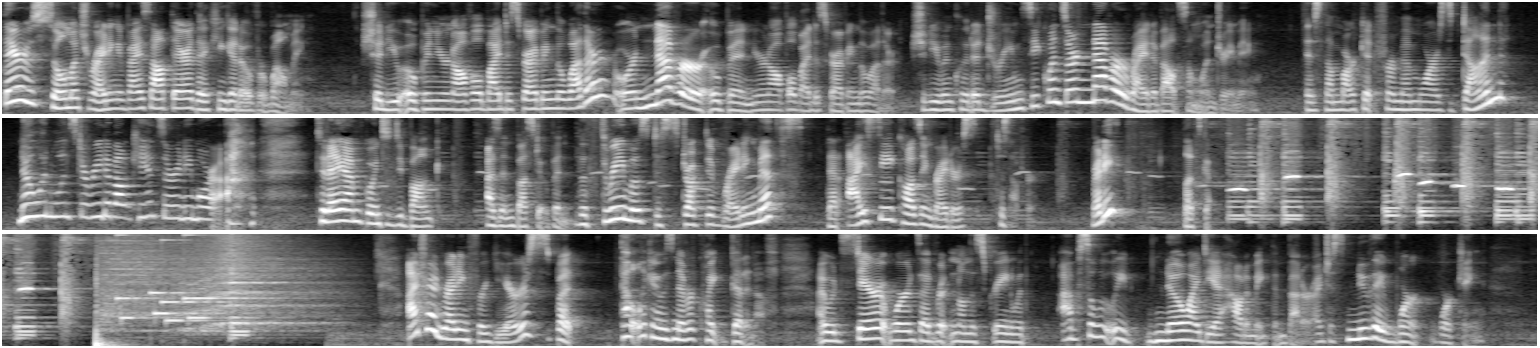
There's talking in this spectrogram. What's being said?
There is so much writing advice out there that it can get overwhelming. Should you open your novel by describing the weather or never open your novel by describing the weather? Should you include a dream sequence or never write about someone dreaming? Is the market for memoirs done? No one wants to read about cancer anymore. Today I'm going to debunk, as in bust open, the three most destructive writing myths that I see causing writers to suffer. Ready? Let's go. I tried writing for years, but felt like I was never quite good enough. I would stare at words I'd written on the screen with absolutely no idea how to make them better. I just knew they weren't working.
